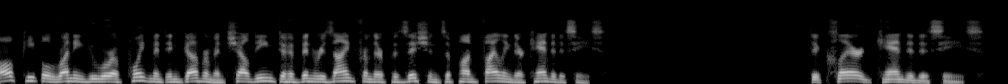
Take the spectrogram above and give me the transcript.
All people running who were appointment in government shall deemed to have been resigned from their positions upon filing their candidacies. Declared candidacies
